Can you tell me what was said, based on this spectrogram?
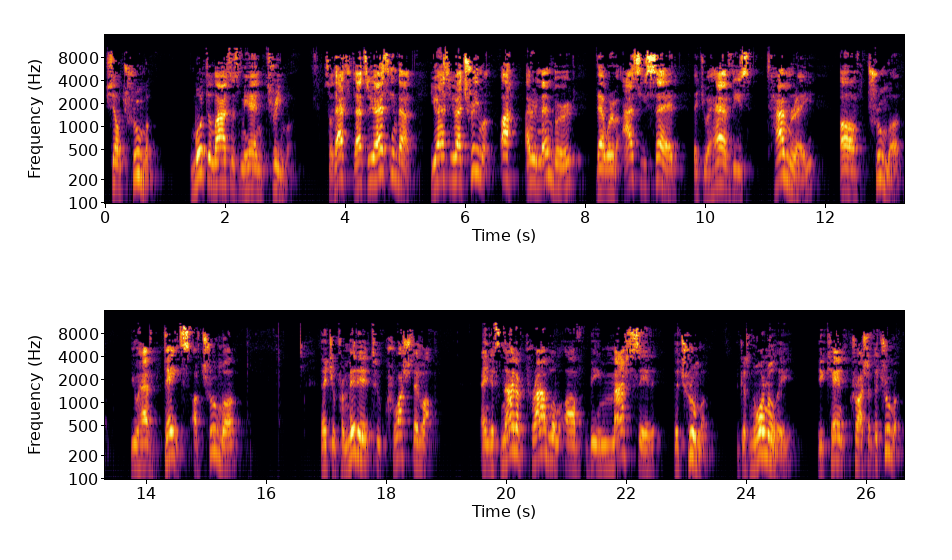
shel truma. Mutalasas mihen trima. So that's, that's what you're asking about. You asked me about trima. Ah, I remembered that what Asi said, that you have these tamre of truma, you have dates of truma that you're permitted to crush them up. And it's not a problem of being mafsid the truma. Because normally, you can't crush up the truma.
